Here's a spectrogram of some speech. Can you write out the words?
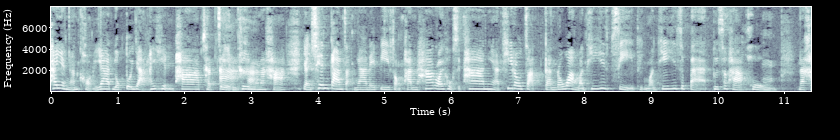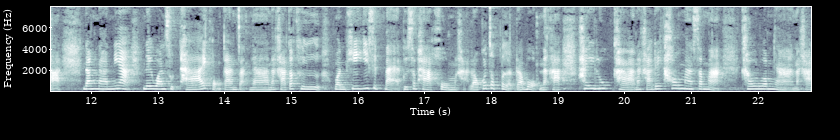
ถ้าอย่างนั้นขออนุญาตยกตัวอย่างให้เห็นภาพชัดเจนขึ้นนะคะ อย่างเช่นการจัดงานในปี 2565 เนี่ยที่เราจัดกันระหว่างวันที่ 24 ถึงวันที่ 28 พฤษภาคมนะคะ ดังนั้นเนี่ยในวันสุดท้ายของการจัดงานนะคะก็คือวันที่ 28 พฤษภาคมค่ะ เราก็จะเปิดระบบนะคะ ให้ลูกค้านะคะได้เข้ามาสมัครเข้าร่วมงานนะคะ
